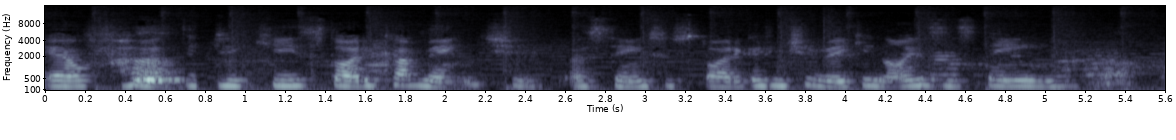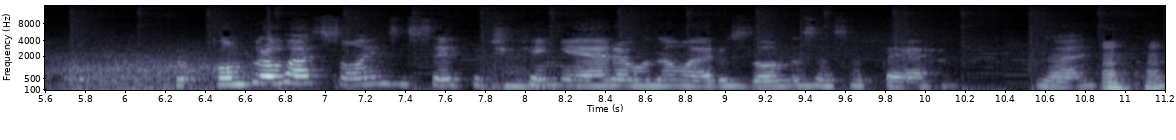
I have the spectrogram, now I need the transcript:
é o fato de que, historicamente, a ciência histórica, a gente vê que não existem comprovações acerca de quem era ou não era os donos dessa terra, né? Uhum.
